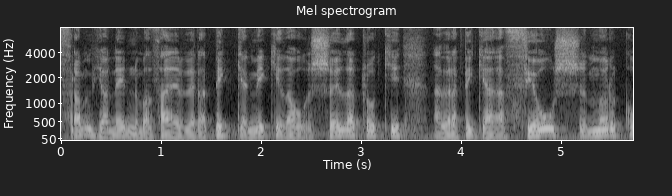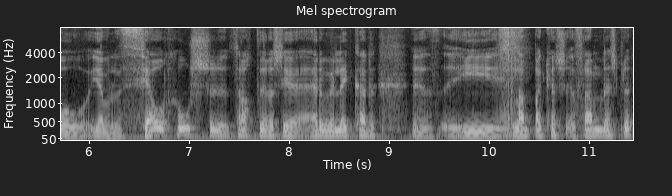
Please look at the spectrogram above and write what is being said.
fram hjá neinum að það er verið að byggja mikið á söðarklóki, það er verið að byggja fjósmörg og jáfnvel fjárhús þrátt verið að sé erfileikar eh, í lambakjössframlegslu.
